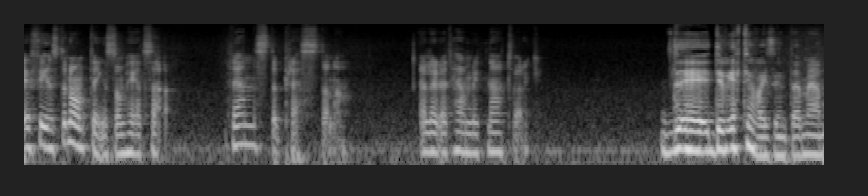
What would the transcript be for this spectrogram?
F- Finns det någonting som heter så här, vänsterprästerna? Eller är det ett hemligt nätverk? Det, det vet jag faktiskt inte, men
